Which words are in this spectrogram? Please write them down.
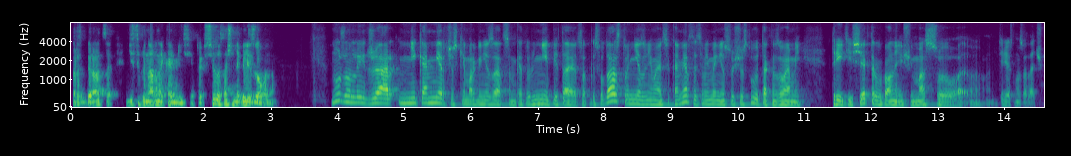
разбираться дисциплинарная комиссия. То есть все достаточно легализовано. Нужен ли GR некоммерческим организациям, которые не питаются от государства, не занимаются коммерцией, тем не менее существует так называемый третий сектор, выполняющий массу э, интересных задач?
